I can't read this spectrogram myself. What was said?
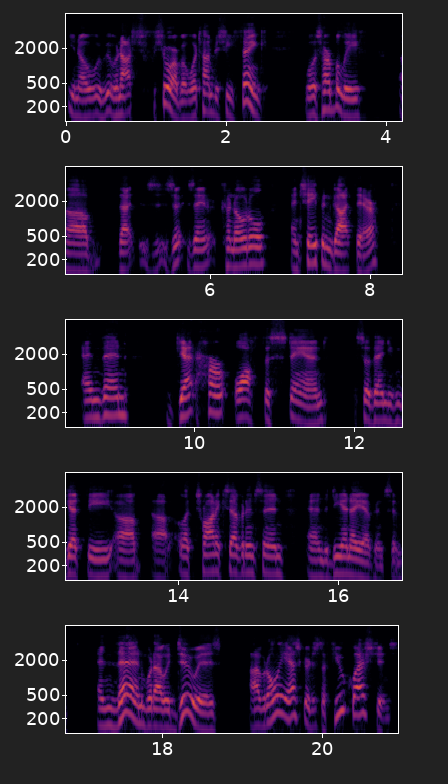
you know we- we're not sure, but what time did she think was her belief uh, that Z- Z- Knodel and Chapin got there, and then get her off the stand. So then you can get the uh, uh, electronics evidence in and the DNA evidence in. And then what I would do is I would only ask her just a few questions.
